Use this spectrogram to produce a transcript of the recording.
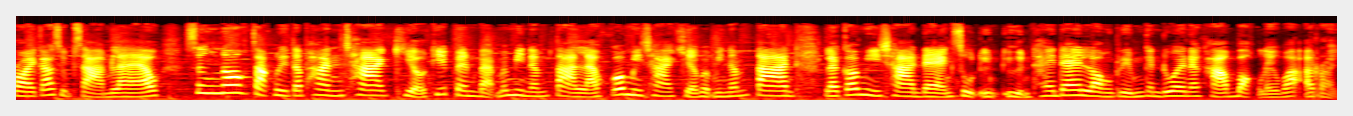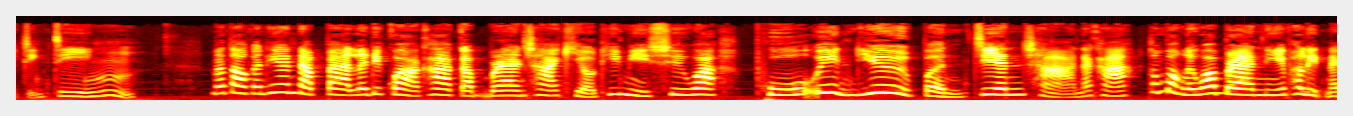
1993 แล้ว ซึ่งนอกจากผลิตภัณฑ์ชาเขียวที่เป็นแบบไม่มีน้ำตาล แล้วก็มีชาเขียวแบบมีน้ำตาล แล้วก็มีชาแดงสูตรอื่น ๆ ให้ได้ได้ลองริมกันด้วยนะคะ บอกเลยว่าอร่อยจริง ๆ มาต่อกันที่อันดับ 8 เลยดีกว่าค่ะ กับแบรนด์ชาเขียวที่มีชื่อว่า ผูวินยื่อเปิ่นเจียนฉานะคะ ต้องบอกเลยว่าแบรนด์นี้ผลิตใน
